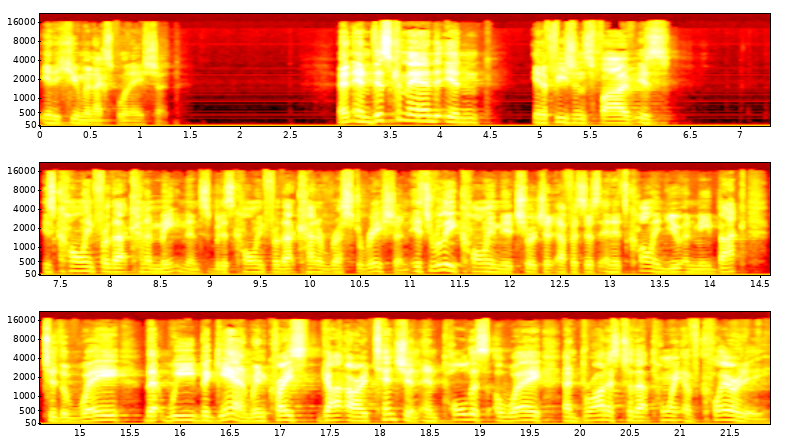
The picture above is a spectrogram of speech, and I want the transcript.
in a human explanation. And, and this command in in Ephesians 5 is, is calling for that kind of maintenance, but is calling for that kind of restoration. It's really calling the church at Ephesus and it's calling you and me back to the way that we began when Christ got our attention and pulled us away and brought us to that point of clarity.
